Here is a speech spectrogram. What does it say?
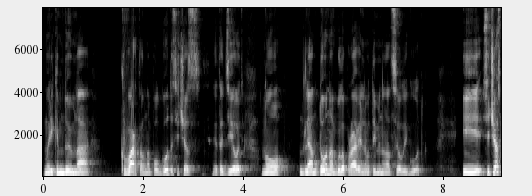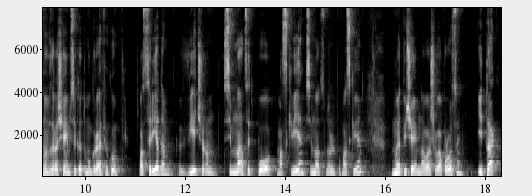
Мы рекомендуем на квартал, на полгода сейчас это делать, но для Антона было правильно вот именно на целый год. И сейчас мы возвращаемся к этому графику по средам, вечером в 17 по Москве, 17.00 по Москве. Мы отвечаем на ваши вопросы. Итак,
